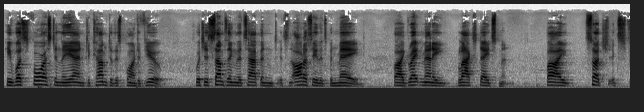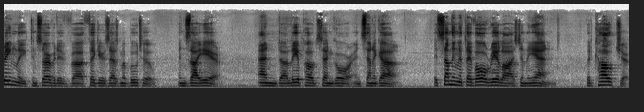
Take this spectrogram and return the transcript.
he was forced in the end to come to this point of view, which is something that's happened, it's an odyssey that's been made by a great many black statesmen, by such extremely conservative uh, figures as Mobutu in Zaire and uh, Leopold Senghor in Senegal it's something that they've all realized in the end that culture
